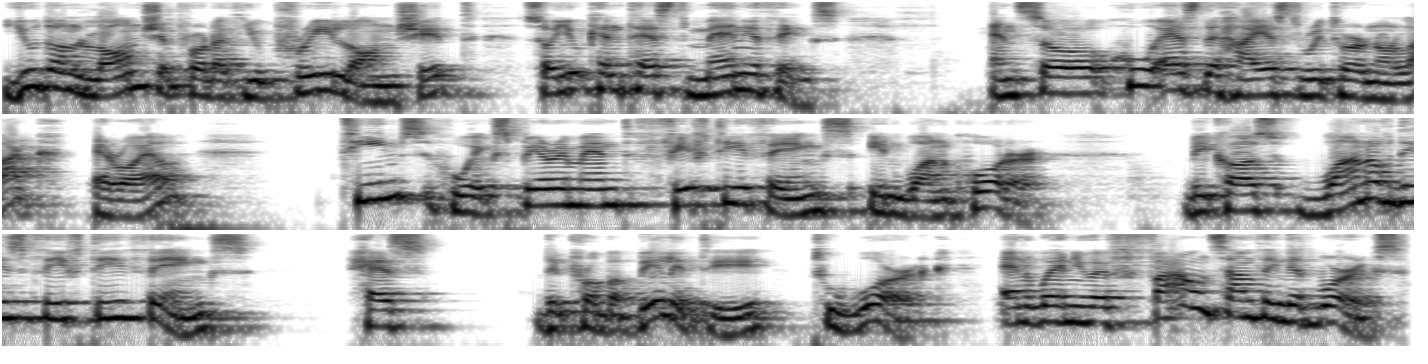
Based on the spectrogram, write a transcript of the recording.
you don't launch a product, you pre-launch it. So you can test many things. And so who has the highest return on luck? ROL. Teams who experiment 50 things in one quarter. Because one of these 50 things has the probability to work. And when you have found something that works,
